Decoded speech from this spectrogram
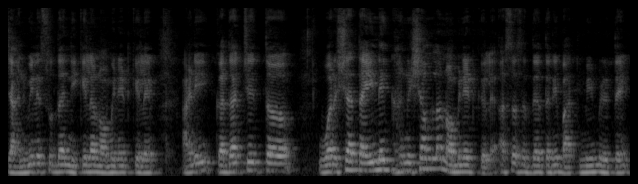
जान्हवीने सुद्धा निकीला नॉमिनेट केले. आणि कदाचित वर्षाताईने घनश्यामला नॉमिनेट केलं. असं सध्या तरी बातमी मिळते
